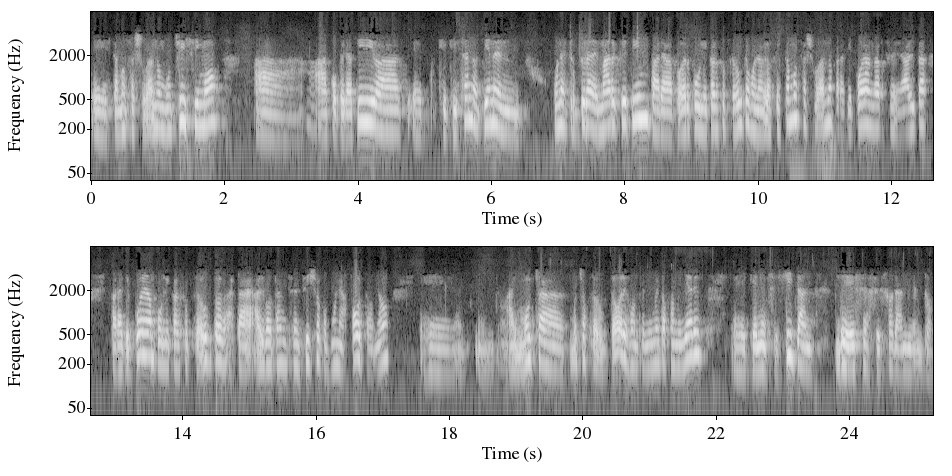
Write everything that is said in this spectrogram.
estamos ayudando muchísimo a, a cooperativas que quizás no tienen una estructura de marketing para poder publicar sus productos. Bueno, los estamos ayudando para que puedan darse de alta para que puedan publicar sus productos, hasta algo tan sencillo como una foto, ¿no? Eh, hay muchas, muchos productores o emprendimientos familiares eh, que necesitan de ese asesoramiento.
